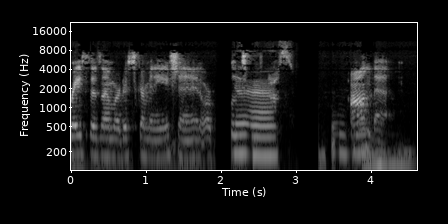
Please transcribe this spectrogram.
racism or discrimination or yes. mm-hmm. on them.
